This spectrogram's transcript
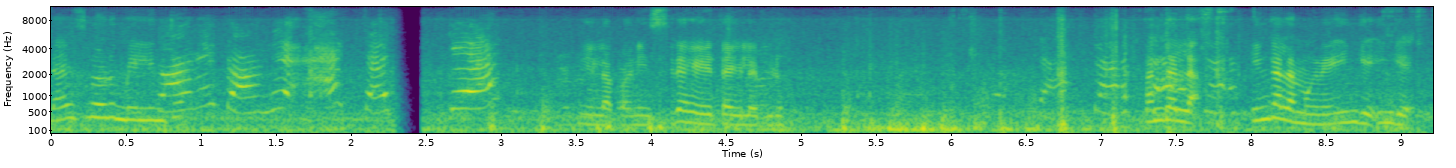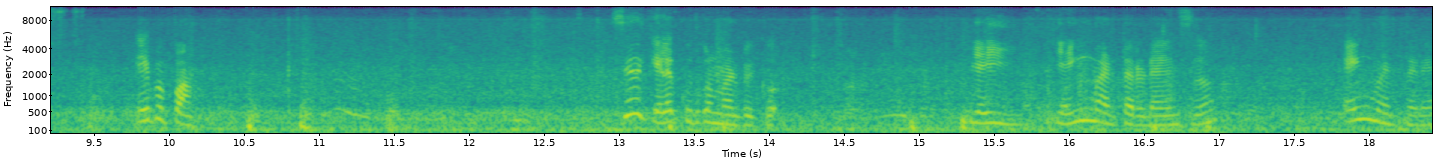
ಡ್ಯಾನ್ಸ್ ಮಾಡು ಮೇಲಿಂದ ಇಲ್ಲಪ್ಪ, ನೀನು ಸೀದಾ ಹೇಳ್ತಾ ಇಲ್ಲ ಬಿಡು. ಹಂಗಲ್ಲ, ಹಿಂಗಲ್ಲ ಮಗನೇ, ಹಿಂಗೆ ಹಿಂಗೆ. ಏ, ಪಪ್ಪ. ಸೀದಾ ಕೆಳಗೆ ಕೂತ್ಕೊಂಡು ಮಾಡಬೇಕು. ಏಯ್ ಹೆಂಗೆ ಮಾಡ್ತಾರೆ ಡ್ಯಾನ್ಸು ಹೆಂಗೆ ಮಾಡ್ತಾರೆ?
